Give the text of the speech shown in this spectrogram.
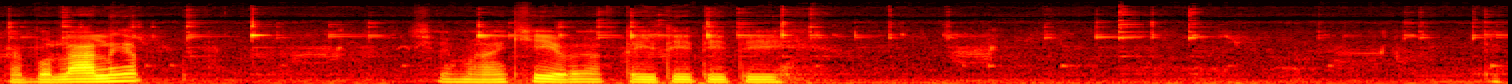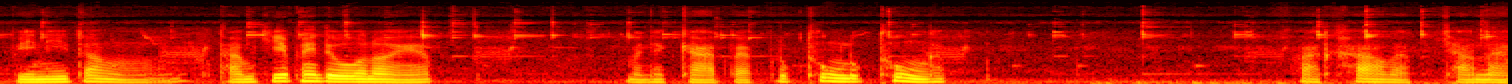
แบบโบราณเลยครับใช้ไม้คีบแล้วก็ตีตีตีตีปีนี้ต้องทำคลิปให้ดูหน่อยครับ บรรยากาศแบบลูกทุ่งลูกทุ่งครับ ฟาดข้าวแบบชาวนา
